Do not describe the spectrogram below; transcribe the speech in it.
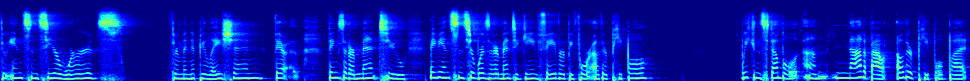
through insincere words, through manipulation. There, things that are meant to, maybe insincere words that are meant to gain favor before other people. We can stumble um, not about other people, but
